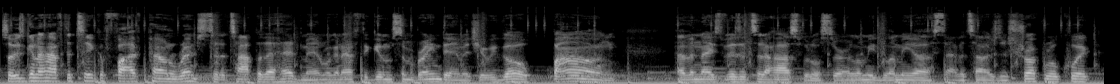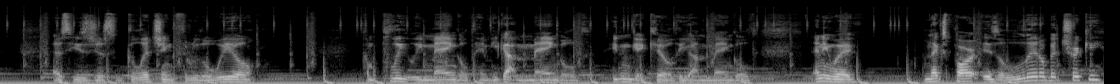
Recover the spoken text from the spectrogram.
So he's gonna have to take a five pound wrench to the top of the head, man. We're gonna have to give him some brain damage. Here we go. Bang! Have a nice visit to the hospital, sir. Let me, let me, uh, sabotage this truck real quick as he's just glitching through the wheel. Completely mangled him. He got mangled. He didn't get killed. He got mangled. Anyway, Next part is a little bit tricky.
